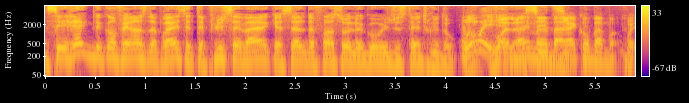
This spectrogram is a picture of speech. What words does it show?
Ces règles de conférence de presse étaient plus sévères que celles de François Legault et Justin Trudeau. Oui, oui, voilà, même dit. Barack Obama. Oui.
